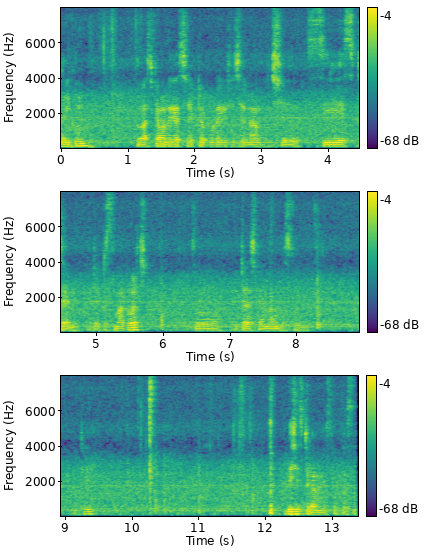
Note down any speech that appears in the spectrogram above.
আলাইকুম। তো আজকে আমাদের কাছে একটা প্রোডাক্ট এসেছে, নাম হচ্ছে সিরিয়াস টেন এটা একটা স্মার্ট ওয়াচ তো এটা আজকে আমরা আনবক্স করব। ওকে বেশি স্টাইল আনবক্স করতেছি।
